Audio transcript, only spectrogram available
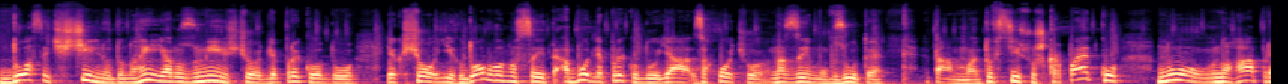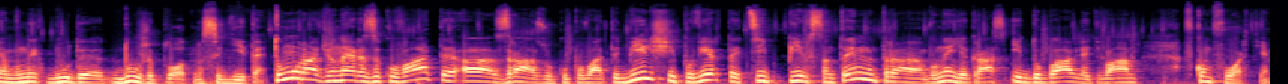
досить щільно до ноги. Я розумію, що для прикладу, якщо їх довго носити, або для прикладу, я захочу на зиму взути там товстішу шкарпетку, ну нога прям в них буде дуже плотно сидіти. Тому раджу не ризикувати, а зразу купувати більші. Повірте, ці пів сантиметра вони якраз і добавлять вам в комфорті.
